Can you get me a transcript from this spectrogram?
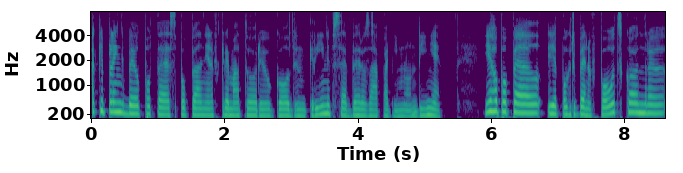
A Kipling byl poté spopelněn v krematoriu Golden Green v severozápadním Londýně. Jeho popel je pohřben v Poets Corner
